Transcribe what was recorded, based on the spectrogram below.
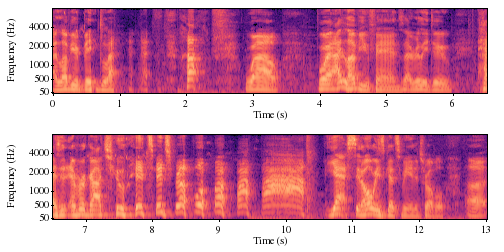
I love your big laugh. wow. Boy, I love you fans. I really do. Has it ever got you into trouble? yes, it always gets me into trouble. Uh,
